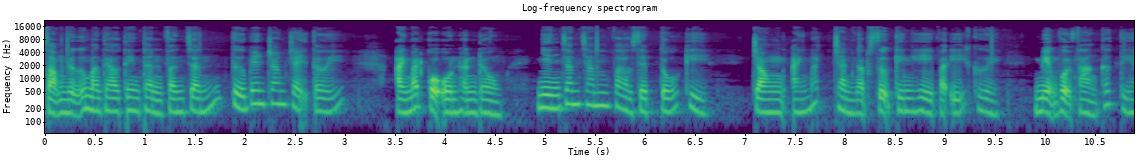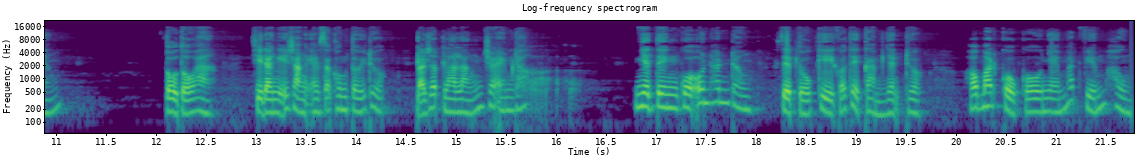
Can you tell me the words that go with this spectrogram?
giọng nữ mang theo tinh thần phấn chấn từ bên trong chạy tới. Ánh mắt của ôn hận đồng nhìn chăm chăm vào Diệp Tố Kỳ. Trong ánh mắt tràn ngập sự kinh hỉ và ý cười, miệng vội vàng cất tiếng. Tố Tố à, chị đang nghĩ rằng em sẽ không tới được, đã rất lo lắng cho em đó. Nhiệt tình của ôn hân đồng, Diệp Tố Kỳ có thể cảm nhận được. Hốc mắt của cô nháy mắt viếm hồng,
